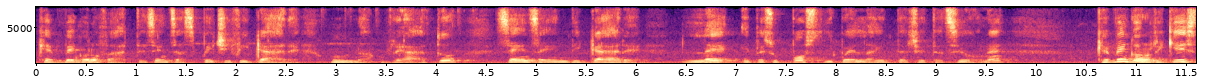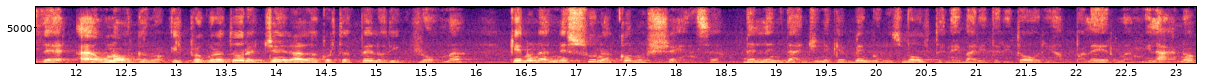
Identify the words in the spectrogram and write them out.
che vengono fatte senza specificare un reato, senza indicare le, i presupposti di quella intercettazione, che vengono richieste a un organo, il procuratore generale della Corte d'Appello di Roma, che non ha nessuna conoscenza delle indagini che vengono svolte nei vari territori, a Palermo, a Milano,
